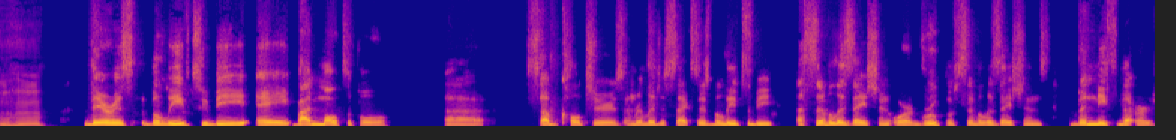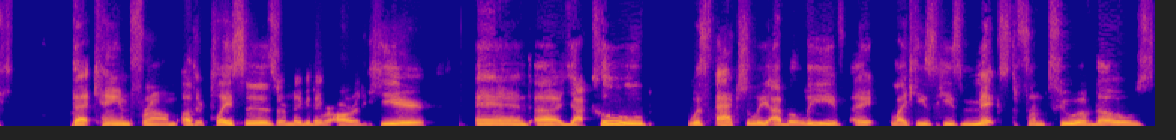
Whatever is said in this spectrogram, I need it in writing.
Mm-hmm. There is believed to be a by multiple uh, subcultures and religious sects. There's believed to be a civilization or a group of civilizations beneath the Earth that came from other places, or maybe they were already here. And uh, Yakub was actually, I believe, a like he's he's mixed from two of those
